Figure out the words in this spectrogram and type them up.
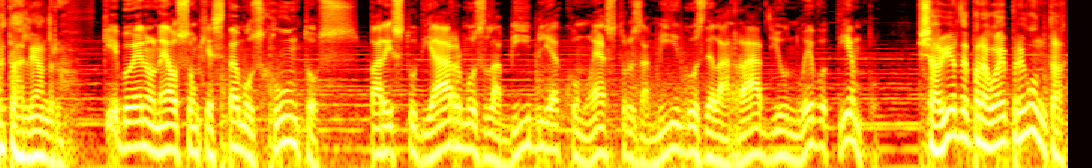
estás, Leandro? Qué bueno, Nelson, que estamos juntos para estudiarmos la Biblia con nuestros amigos de la Radio Nuevo Tiempo. Xavier de Paraguay pregunta,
